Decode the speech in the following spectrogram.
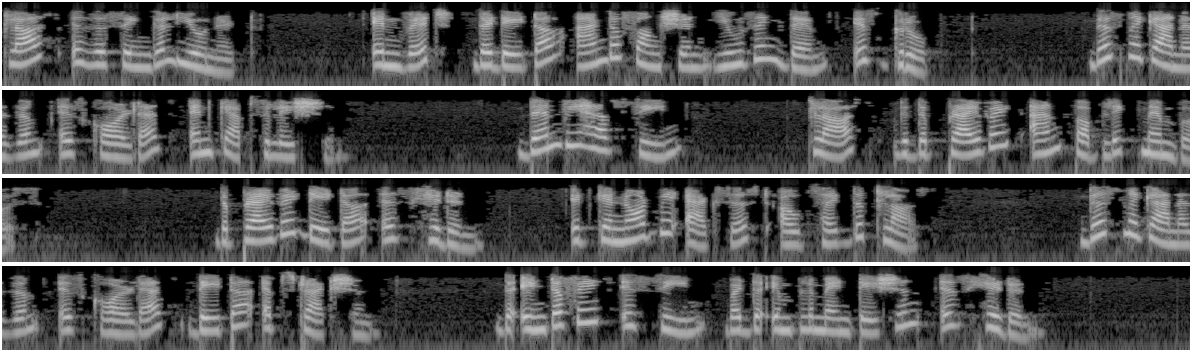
Class is a single unit in which the data and the function using them is grouped. This mechanism is called as encapsulation. Then we have seen class with the private and public members. The private data is hidden. It cannot be accessed outside the class. This mechanism is called as data abstraction. The interface is seen but the implementation is hidden.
